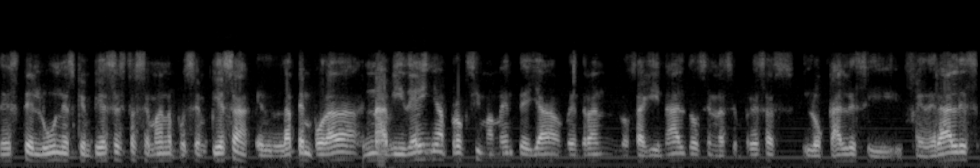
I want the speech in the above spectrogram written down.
este lunes que empieza esta semana, pues empieza la temporada navideña. Próximamente ya vendrán los aguinaldos en las empresas locales y federales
